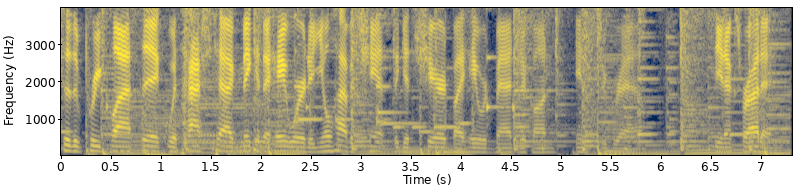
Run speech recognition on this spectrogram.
to the pre classic with hashtag Make It a Hayward, and you'll have a chance to get shared by Hayward Magic on Instagram. See you next Friday.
